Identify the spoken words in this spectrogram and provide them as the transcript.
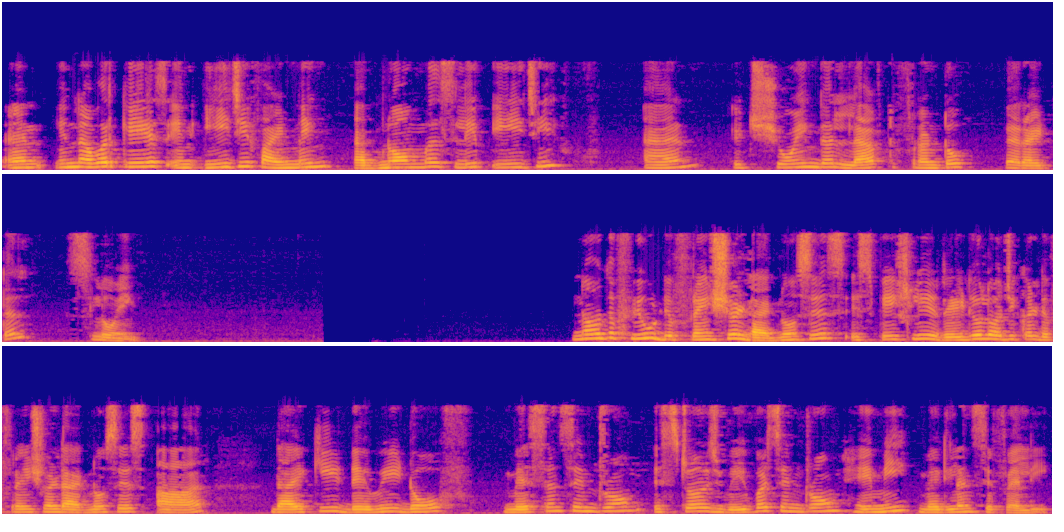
And in our case in EEG finding abnormal sleep EEG and it's showing the left frontoparietal slowing. Now the few differential diagnoses, especially radiological differential diagnoses are Dyke-Davidoff Masson syndrome, Sturge-Weber syndrome, hemimegalencephaly.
